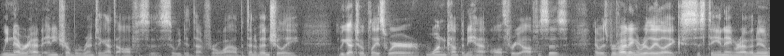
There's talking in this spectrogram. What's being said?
we never had any trouble renting out the offices, so we did that for a while. But then eventually, we got to a place where one company had all three offices and was providing a really like sustaining revenue,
